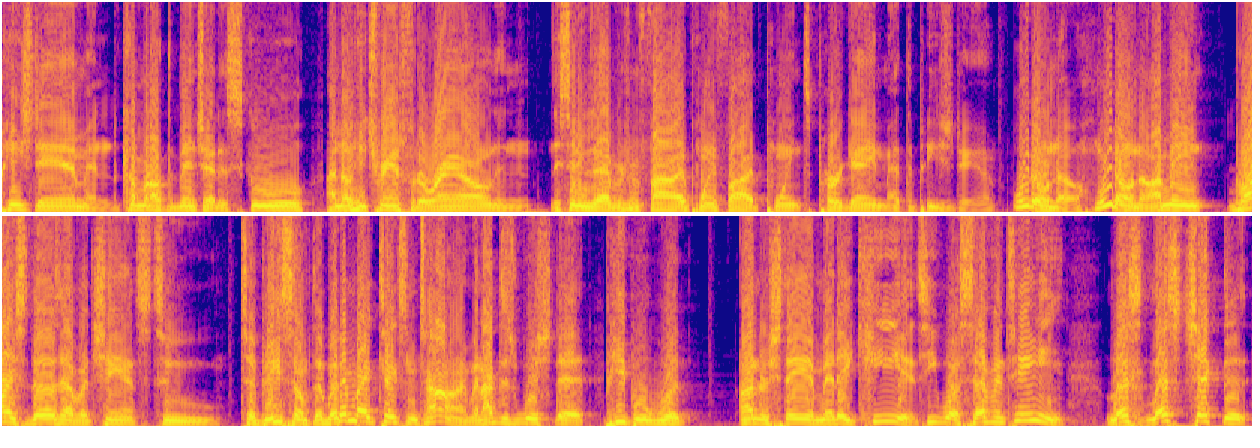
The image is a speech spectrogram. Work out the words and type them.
Peach Jam and coming off the bench at his school. I know he transferred around, and they said he was averaging 5.5 points per game at the Peach Jam. We don't know. We don't know. I mean, Bryce does have a chance to to be something, but it might take some time. And I just wish that people would understand, man, they kids. He was 17. Let's let's check the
